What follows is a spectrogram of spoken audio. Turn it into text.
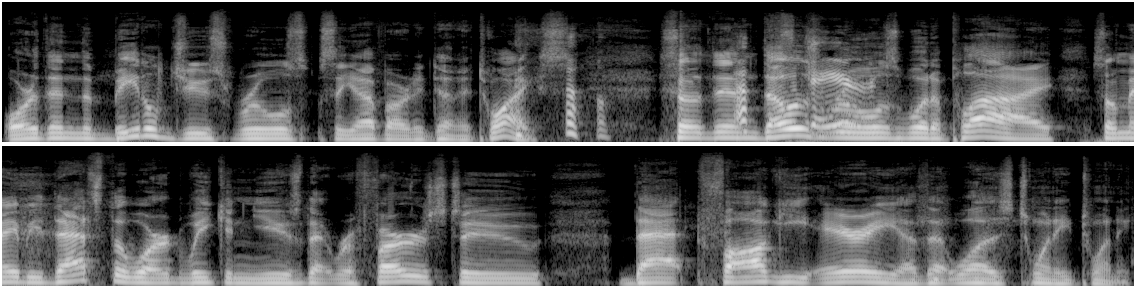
or then the Beetlejuice rules? See, I've already done it twice, oh, so then those scared. rules would apply. So maybe that's the word we can use that refers to that foggy area that was 2020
